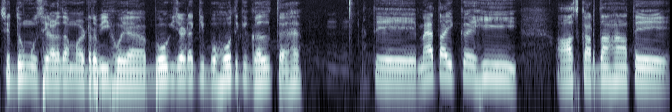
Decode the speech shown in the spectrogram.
ਸਿੱਧੂ ਮੂਸੇਵਾਲੇ ਦਾ ਮਰਡਰ ਵੀ ਹੋਇਆ। ਉਹ ਜਿਹੜਾ ਕਿ ਬਹੁਤ ਹੀ ਗਲਤ ਹੈ। ਤੇ ਮੈਂ ਤਾਂ ਇੱਕ ਇਹੀ ਆਸ ਕਰਦਾ ਹਾਂ ਤੇ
